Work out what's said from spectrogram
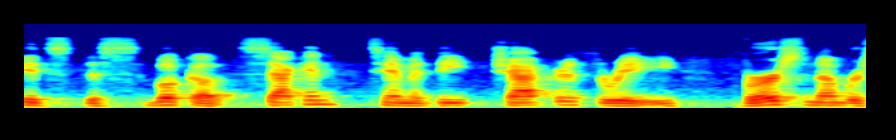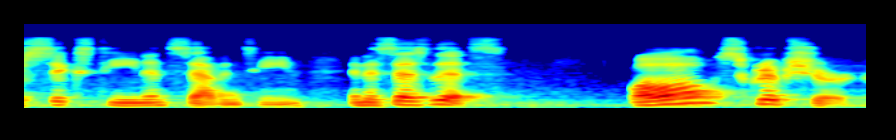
It's the book of 2 Timothy, chapter 3, verse number 16 and 17. And it says this All Scripture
